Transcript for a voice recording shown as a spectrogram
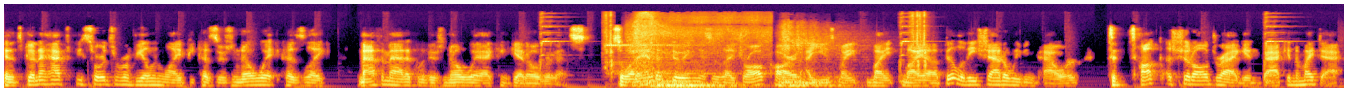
and it's gonna have to be Swords of Revealing Light because there's no way, because like mathematically, there's no way I can get over this. So what I end up doing is, is I draw a card. I use my my my ability, Shadow Weaving Power, to tuck a Shaddoll Dragon back into my deck.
